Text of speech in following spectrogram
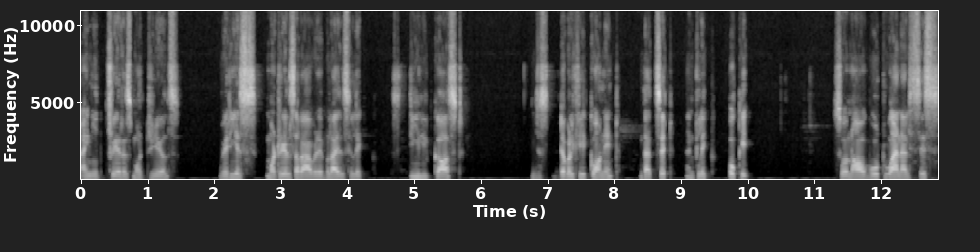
I need ferrous materials. Various materials are available. I'll select steel cast. Just double click on it. That's it. And click OK. So now go to analysis,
